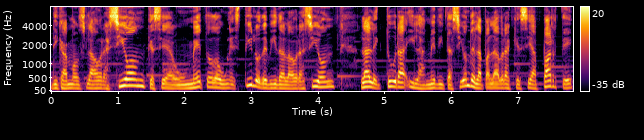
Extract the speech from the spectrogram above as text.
digamos, la oración, que sea un método, un estilo de vida la oración, la lectura y la meditación de la palabra que sea parte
